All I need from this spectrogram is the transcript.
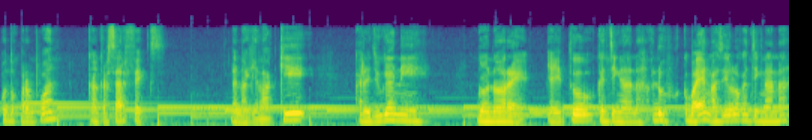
untuk perempuan kanker serviks dan laki-laki ada juga nih gonore yaitu kencing nanah. Aduh, kebayang gak sih lo kencing nanah?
